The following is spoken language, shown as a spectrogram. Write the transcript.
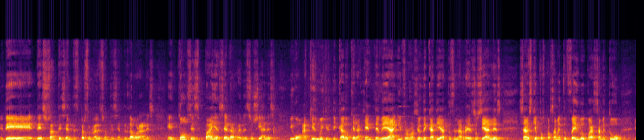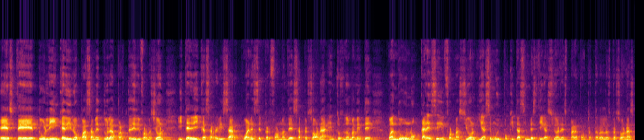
de, de, sus antecedentes personales o antecedentes laborales. Entonces váyanse a las redes sociales. Digo, aquí es muy criticado que la gente vea información de candidatos en las redes sociales ¿sabes qué? Pues pásame tu Facebook, pásame tu, este, tu LinkedIn o pásame tu, la parte de la información y te dedicas a revisar cuál es el performance de esa persona. Entonces, normalmente cuando uno carece de información y hace muy poquitas investigaciones para contratar a las personas,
